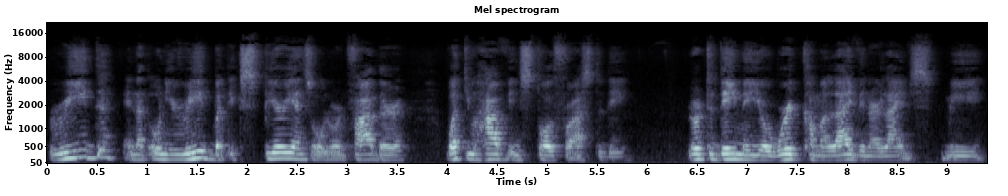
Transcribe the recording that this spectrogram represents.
read and not only read but experience, O Lord Father, what you have installed for us today. Lord, today may your word come alive in our lives. May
